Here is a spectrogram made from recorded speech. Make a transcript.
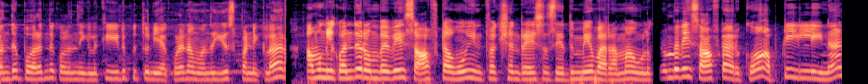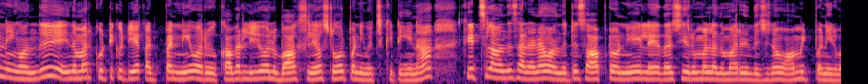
வந்து பிறந்த குழந்தைங்களுக்கு இடுப்பு துணியாக கூட நம்ம வந்து யூஸ் பண்ணிக்கலாம். அவங்களுக்கு வந்து ரொம்பவே சாஃப்டாகவும் இன்ஃபெக்ஷன் ரேசஸ் எதுவுமே வராமல் அவங்களுக்கு ரொம்பவே சாஃப்டாக இருக்கும். அப்படி இல்லைன்னா நீங்கள் வந்து இந்த மாதிரி குட்டி குட்டியாக கட் பண்ணி ஒரு கவர்லேயோ இல்லை பாக்ஸ்லேயோ ஸ்டோர் பண்ணி வச்சுக்கிட்டிங்கன்னா கிட்ஸில் வந்து சடனாக வந்துட்டு சாப்பிட்டோன்னே இல்லை ஏதாச்சும் இருமல் அந்த மாதிரி இருந்துச்சுன்னா வாமிட் பண்ணிடுவாங்க.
